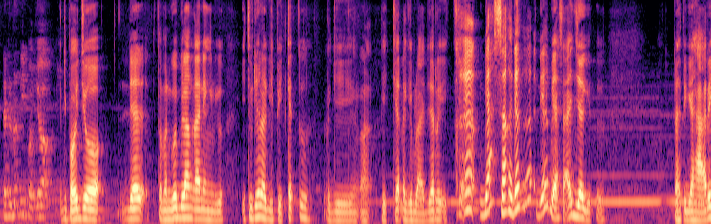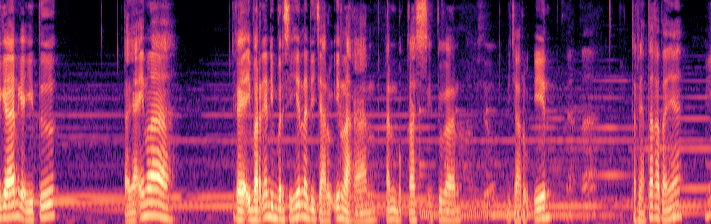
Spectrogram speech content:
dia duduk di pojok di pojok. Dia teman gue bilang kan yang itu, itu dia lagi piket tuh, lagi piket, lagi belajar, lagi kayak biasa dia dia biasa aja gitu. Udah tiga hari kan kayak gitu. Tanyain lah. Kayak ibaratnya dibersihin lah, dicaruin lah kan. Kan bekas itu kan, dicaruin. ternyata Ternyata katanya ini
